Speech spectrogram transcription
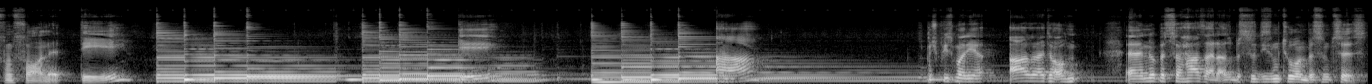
Von vorne D, G, A. Und spielst mal die A-Seite auch äh, nur bis zur H-Seite, also bis zu diesem Ton, bis zum Cis.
